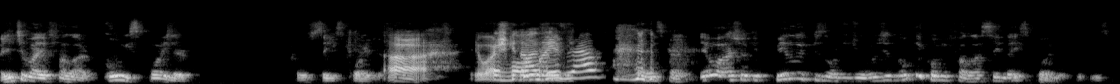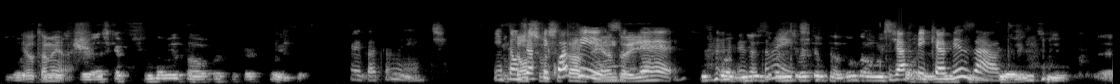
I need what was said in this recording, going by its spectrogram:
A gente vai falar com spoiler ou sem spoiler? Ah, eu acho é que dá pra avisar. Eu acho que pelo episódio de hoje não tem como falar sem dar spoiler. Eu também acho. Eu acho que é fundamental para qualquer coisa. Exatamente. Então, então já fica o tá aviso. Aí... É. Aviso, a gente vai tentar não dar um spoiler. Já fique avisado. Grande, né?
